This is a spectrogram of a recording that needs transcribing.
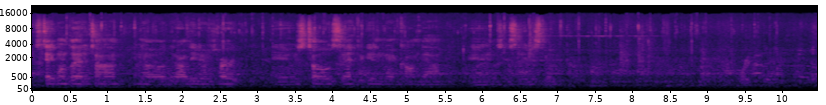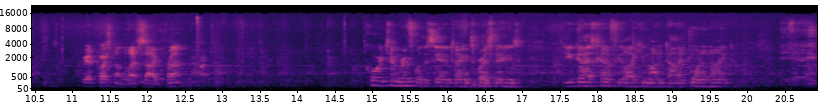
just take one play at a time. You know that our leader was hurt, and was told Seth to get in there and calm down and just lead us through. We got a question on the left side front. Corey Tim Griffin with the San Antonio Express News. Do you guys kind of feel like you might have dodged one tonight? Yeah,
